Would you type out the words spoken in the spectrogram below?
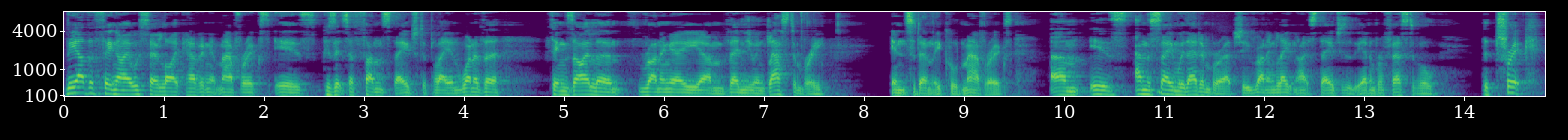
The other thing I also like having at Mavericks is because it's a fun stage to play. And one of the things I learned running a um, venue in Glastonbury, incidentally called Mavericks, um, is, and the same with Edinburgh actually, running late night stages at the Edinburgh Festival. The trick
